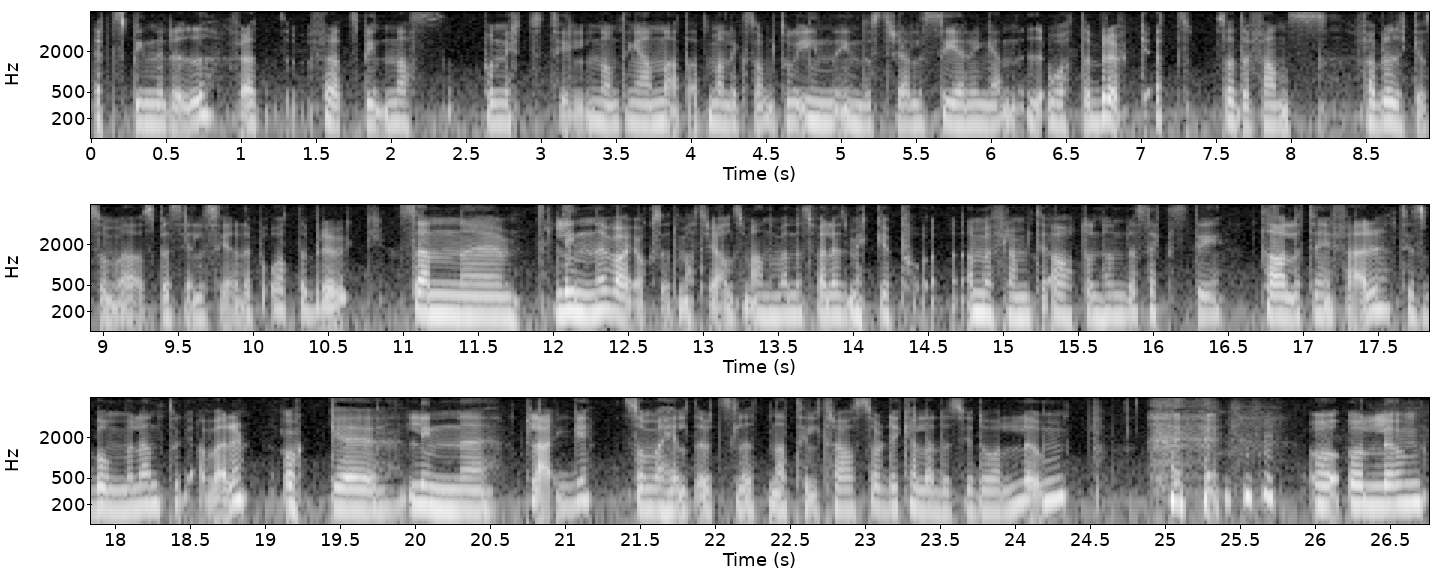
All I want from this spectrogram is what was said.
ett spinneri för att, för att spinnas på nytt till någonting annat. Att man liksom tog in industrialiseringen i återbruket. Så att det fanns fabriker som var specialiserade på återbruk. Sen eh, linne var ju också ett material som användes väldigt mycket på, ja, men fram till 1860-talet ungefär. Tills bomullen tog över. Och eh, linneplagg som var helt utslitna till trasor det kallades ju då lump. och, och lump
